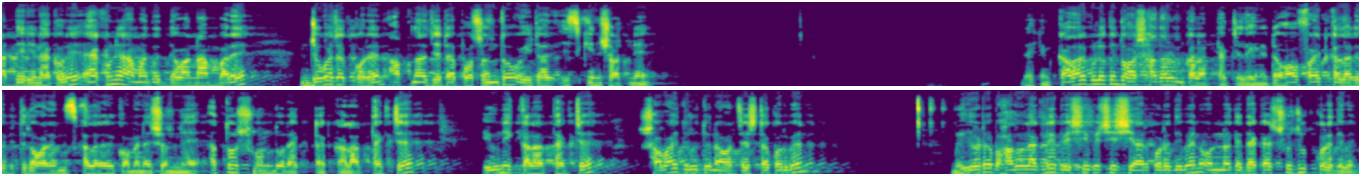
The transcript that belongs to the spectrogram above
আর দেরি না করে এখনই আমাদের দেওয়া নাম্বারে যোগাযোগ করেন, আপনার যেটা পছন্দ ওইটার স্ক্রিনশট নেন দেখেন কালারগুলো কিন্তু অসাধারণ কালার থাকছে। দেখেন, এটা অফ হোয়াইট কালারের ভিতরে অরেঞ্জ কালারের কম্বিনেশন নিয়ে এত সুন্দর একটা কালার থাকছে ইউনিক কালার থাকছে। সবাই দ্রুত নেওয়ার চেষ্টা করবেন। ভিডিওটা ভালো লাগলে বেশি বেশি শেয়ার করে দিবেন অন্যকে দেখার সুযোগ করে দেবেন।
